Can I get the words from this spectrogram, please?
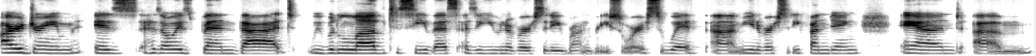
our dream is has always been that we would love to see this as a university run resource with um, university funding and um,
